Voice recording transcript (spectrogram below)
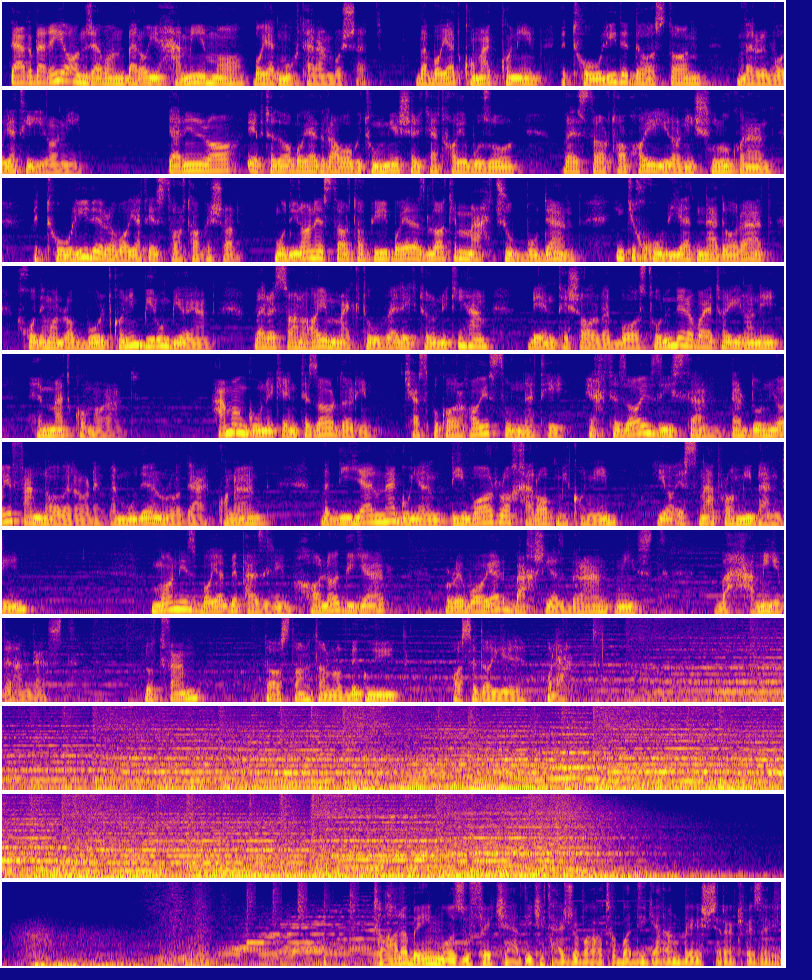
دغدغه آن جوان برای همه ما باید محترم باشد و باید کمک کنیم به تولید داستان و روایت ایرانی. در این راه ابتدا باید روابط شرکت های بزرگ و استارتاپ های ایرانی شروع کنند به تولید روایت استارتاپشان. مدیران استارتاپی باید از لاک محجوب بودن اینکه خوبیت ندارد خودمان را بولد کنیم بیرون بیایند و رسانه های مکتوب و الکترونیکی هم به انتشار و بازتولید روایت های ایرانی همت کمارند همان گونه که انتظار داریم کسب و کارهای سنتی اختزای زیستن در دنیای فناورانه و مدرن را درک کنند و دیگر نگویند دیوار را خراب می کنیم یا اسنپ را می بندیم ما نیز باید بپذیریم. حالا دیگر روایت بخشی از برند نیست و همه برند است. لطفا داستانتان را بگویید با صدای بلند تا حالا به این موضوع فکر کردی که تجربهاتو با دیگران به اشتراک بذاری؟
